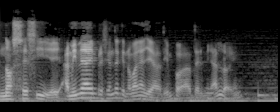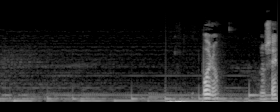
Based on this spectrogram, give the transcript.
No sé si. A mí me da la impresión de que no van a llegar a tiempo a terminarlo, ¿eh? Bueno, no sé.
